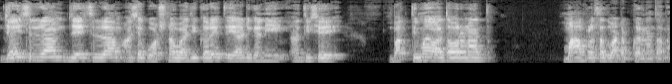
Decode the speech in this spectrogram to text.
जय श्रीराम जय श्रीराम अशा घोषणाबाजी करीत या ठिकाणी अतिशय भक्तिमय वातावरणात महाप्रसाद वाटप करण्यात आला.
